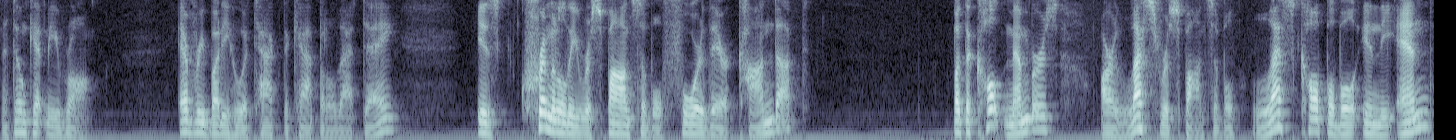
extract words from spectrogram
Now, don't get me wrong. Everybody who attacked the Capitol that day is criminally responsible for their conduct. But the cult members are less responsible, less culpable in the end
